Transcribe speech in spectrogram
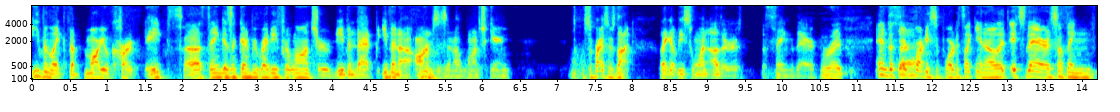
even like the Mario Kart 8 uh, thing isn't going to be ready for launch, or even that even uh, Arms isn't a launch game. I'm surprised there's not like at least one other thing there. Right. And the third yeah. party support, it's like you know, it, it's there. It's something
